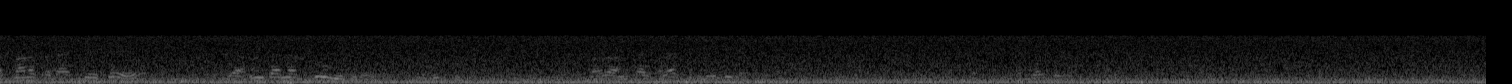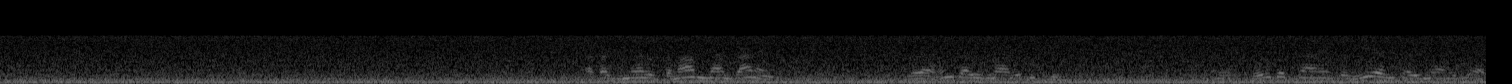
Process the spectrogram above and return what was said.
આત્માનો પ્રકાશ જે છે એ અહંકારના થ્રુ નીકળે મારો અહંકાર ખલાસ નીકળી જાય આખા નામ જ્ઞાન જાણે અહંકાર વિજ્ઞાન જ્ઞાન એ અને થોડુંક જ જાણે તો એ અહંકાર વિજ્ઞાન એટલે આ.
